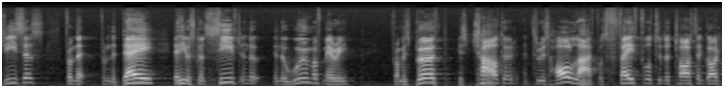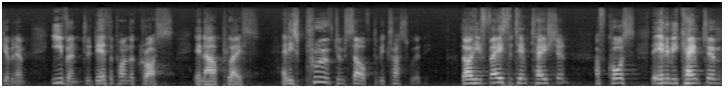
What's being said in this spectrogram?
Jesus, from the, from the day that he was conceived in the, in the womb of Mary, from his birth, his childhood, and through his whole life, was faithful to the task that God given him, even to death upon the cross in our place. And he's proved himself to be trustworthy. Though he faced the temptation, of course, the enemy came to him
